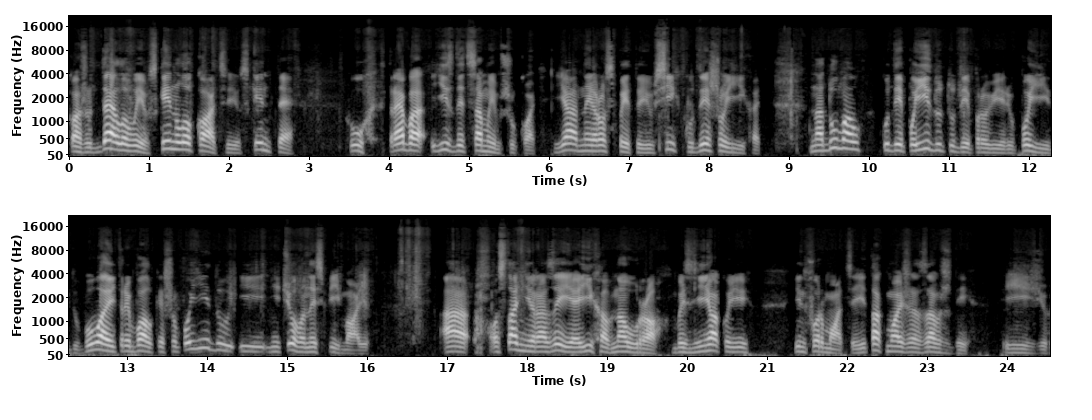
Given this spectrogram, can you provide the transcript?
кажуть, де ловив, скинь локацію, скинь те. Ух, треба їздити самим шукати. Я не розпитую всіх, куди що їхати. Надумав, куди поїду, туди провірю, поїду. Бувають рибалки, що поїду і нічого не спіймаю. А останні рази я їхав на ура, без ніякої інформації. І так майже завжди їжджу.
